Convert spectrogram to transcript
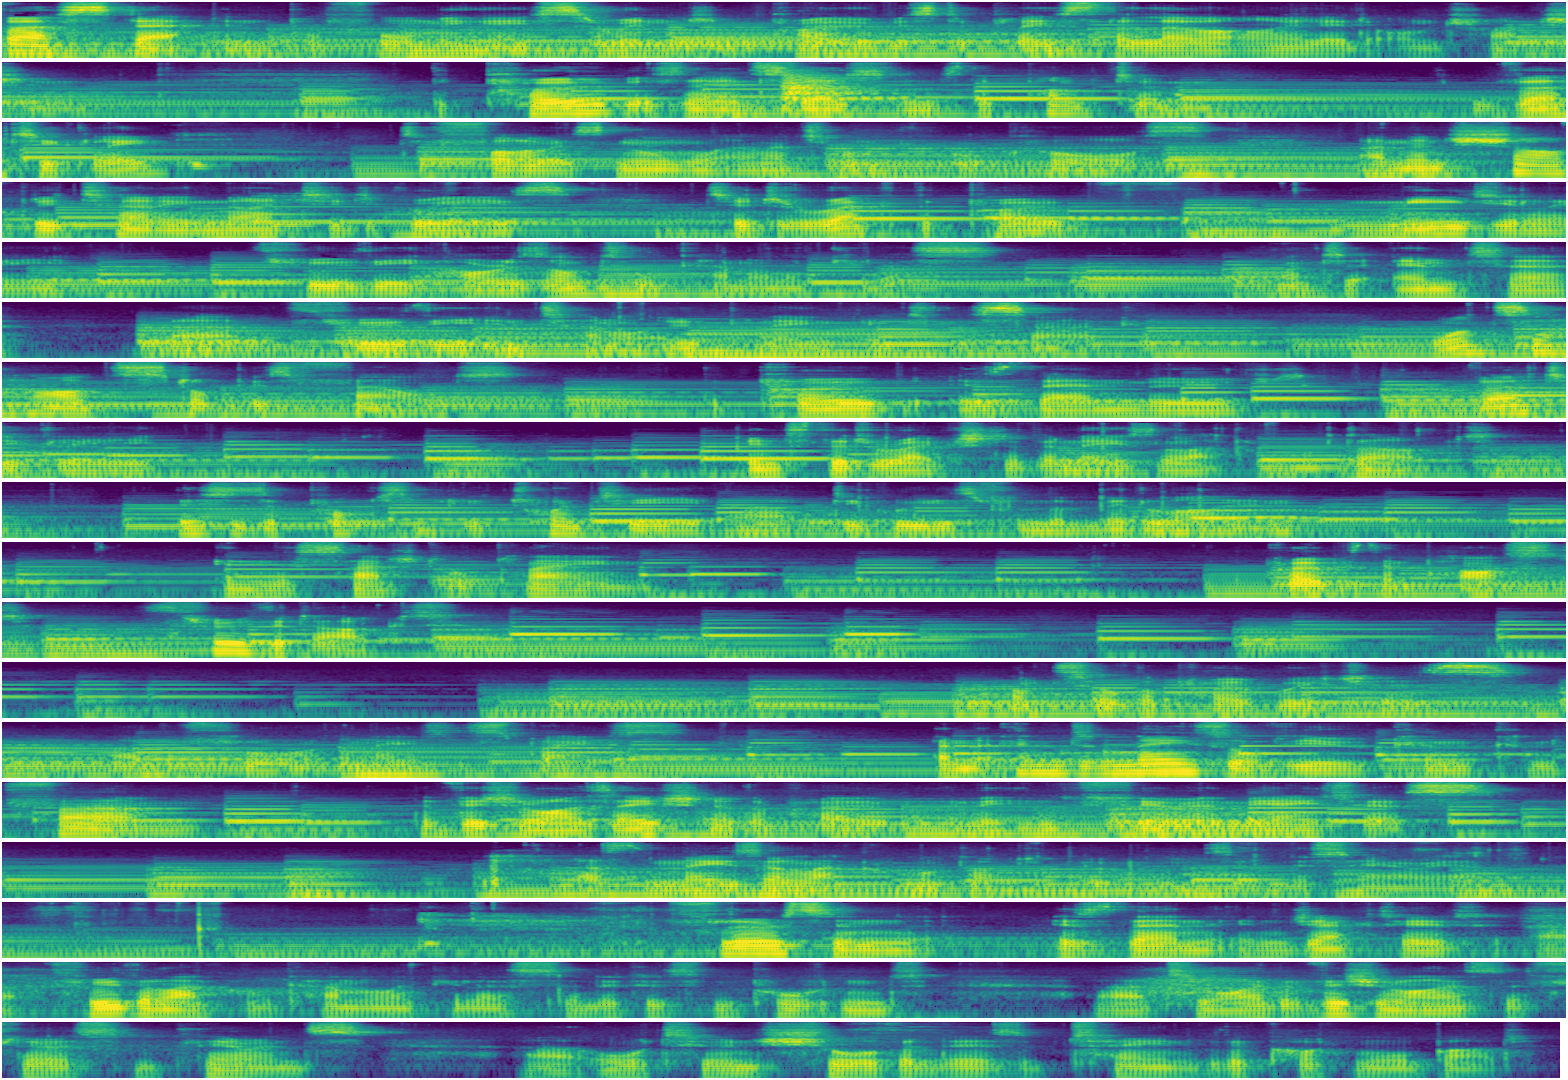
first step in performing a syringe and probe is to place the lower eyelid on traction. The probe is then inserted into the punctum vertically to follow its normal anatomical course, and then sharply turning 90 degrees to direct the probe medially through the horizontal canaliculus and to enter uh, through the internal opening into the sac. Once a hard stop is felt, the probe is then moved vertically into the direction of the nasolacrimal duct. This is approximately 20 uh, degrees from the midline in the sagittal plane. The probe is then passed through the duct until the probe reaches uh, the floor of the nasal space. An endonasal view can confirm the visualization of the probe in the inferior meatus as the nasolacrimal duct opens in this area. Fluorescein is then injected uh, through the lacrimal canaliculus, and it is important uh, to either visualize the fluorescein clearance uh, or to ensure that it is obtained with a cotton wool bud.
